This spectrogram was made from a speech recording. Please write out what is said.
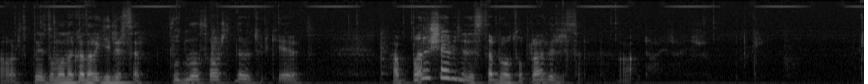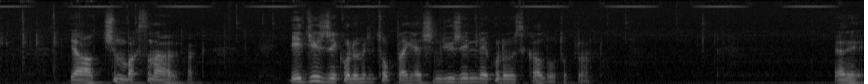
Artık ne zamana kadar gelirsen. Bundan savaştı değil mi Türkiye? Evet. Ha barışabiliriz tabii o toprağı verirsen. Hayır hayır hayır. Ya şimdi baksana abi bak. 700 ekonomili toprak yani şimdi 150 ekonomisi kaldı o toprağın. Yani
